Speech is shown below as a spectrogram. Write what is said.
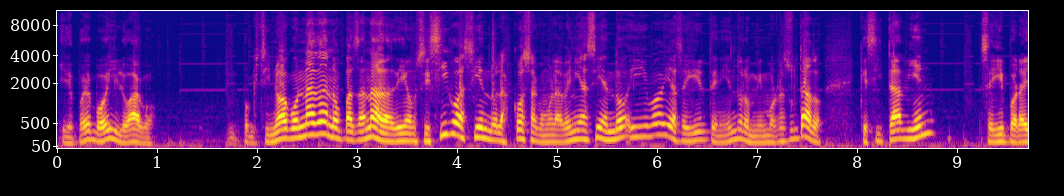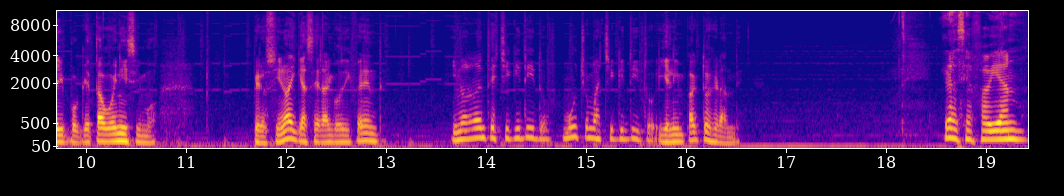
Y después voy y lo hago. Porque si no hago nada, no pasa nada. Digamos, si sigo haciendo las cosas como la venía haciendo, y voy a seguir teniendo los mismos resultados. Que si está bien, seguí por ahí porque está buenísimo. Pero si no, hay que hacer algo diferente. Y normalmente es chiquitito, mucho más chiquitito, y el impacto es grande. Gracias, Fabián.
